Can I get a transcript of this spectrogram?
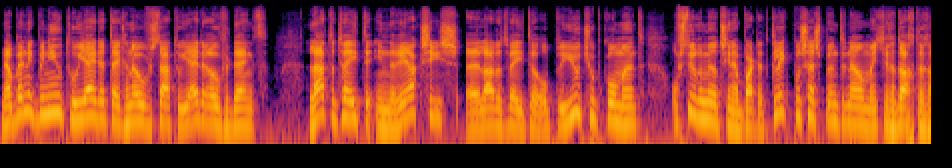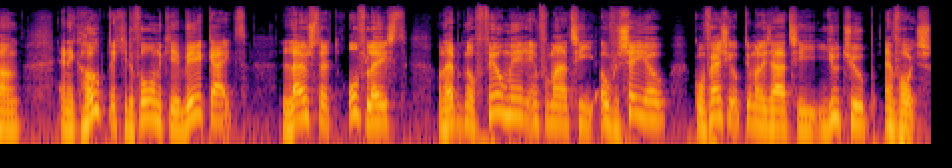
Nou ben ik benieuwd hoe jij er tegenover staat, hoe jij erover denkt. Laat het weten in de reacties. Uh, laat het weten op de YouTube comment. Of stuur een mailtje naar bart.klikproces.nl met je gedachtegang. En ik hoop dat je de volgende keer weer kijkt, luistert of leest. Want dan heb ik nog veel meer informatie over SEO, conversieoptimalisatie, YouTube en voice.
